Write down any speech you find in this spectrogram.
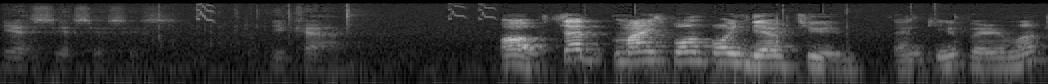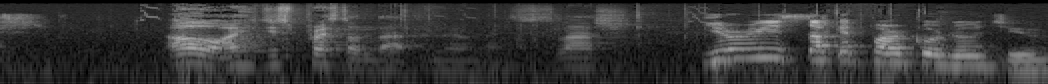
Yes, yes, yes, yes. You can. Oh, set my spawn point there too. Thank you very much. Oh, I just pressed on that. Never mind. Slash. You really suck at parkour, don't you?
